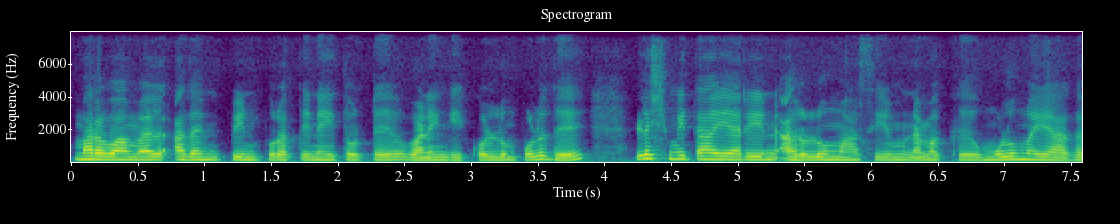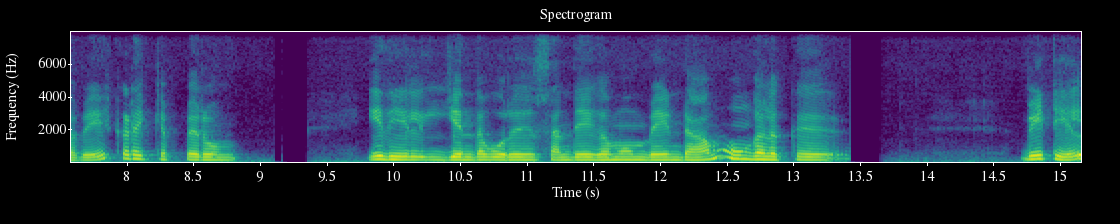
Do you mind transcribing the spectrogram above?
மறவாமல் அதன் பின்புறத்தினை தொட்டு வணங்கி கொள்ளும் பொழுது லட்சுமி தாயாரின் அருளும் ஆசியும் நமக்கு முழுமையாகவே கிடைக்கப்பெறும் இதில் எந்த ஒரு சந்தேகமும் வேண்டாம். உங்களுக்கு வீட்டில்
